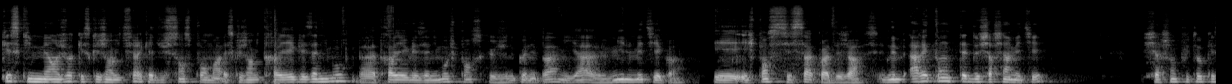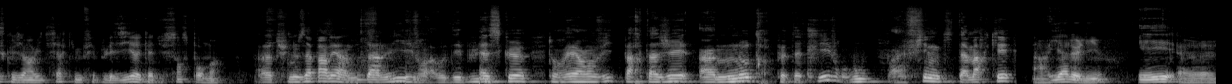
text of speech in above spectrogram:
qu'est-ce qui me met en joie, qu'est-ce que j'ai envie de faire et qui a du sens pour moi? Est-ce que j'ai envie de travailler avec les animaux? Bah travailler avec les animaux, je pense que je ne connais pas, mais il y a euh, mille métiers quoi. Et, je pense que c'est ça quoi déjà. Arrêtons peut-être de chercher un métier, cherchons plutôt qu'est-ce que j'ai envie de faire qui me fait plaisir et qui a du sens pour moi. Euh, tu nous as parlé d'un livre au début. Est-ce que tu aurais envie de partager un autre peut-être livre ou un film qui t'a marqué? Alors il y a le livre. Et euh,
